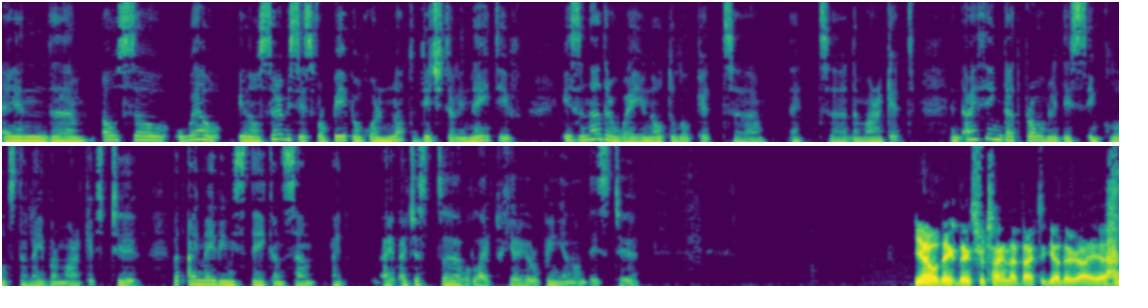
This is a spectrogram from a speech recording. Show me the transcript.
And um, also, well, you know, services for people who are not digitally native is another way, you know, to look at uh, at uh, the market. And I think that probably this includes the labor market too. But I may be mistaken, Sam. I, I, I just uh, would like to hear your opinion on this too. Yeah, well, thanks for tying that back together. I, uh,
